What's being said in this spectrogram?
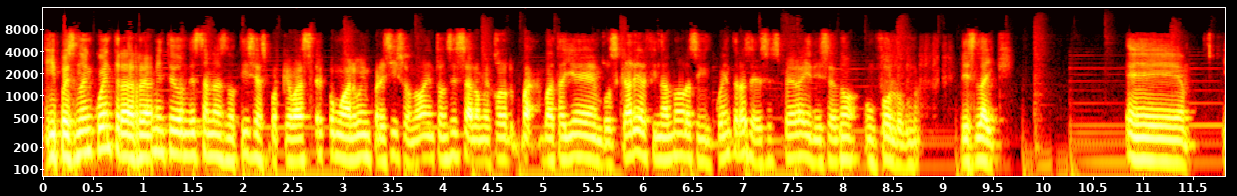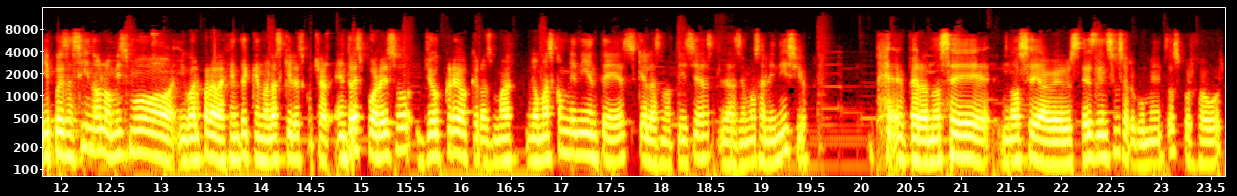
y pues no encuentra realmente dónde están las noticias porque va a ser como algo impreciso, ¿no? Entonces a lo mejor ba- batalla en buscar y al final no las encuentra, se desespera y dice, no, un follow, ¿no? Dislike. Eh, y pues así, ¿no? Lo mismo igual para la gente que no las quiere escuchar. Entonces por eso yo creo que los más, lo más conveniente es que las noticias las demos al inicio. pero no sé, no sé, a ver, ustedes den sus argumentos, por favor.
